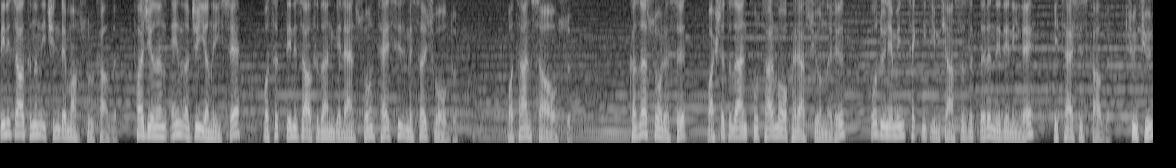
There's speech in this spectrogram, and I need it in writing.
denizaltının içinde mahsur kaldı. Facianın en acı yanı ise batık denizaltıdan gelen son telsiz mesaj oldu. Vatan sağ olsun. Kaza sonrası başlatılan kurtarma operasyonları o dönemin teknik imkansızlıkları nedeniyle yetersiz kaldı. Çünkü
